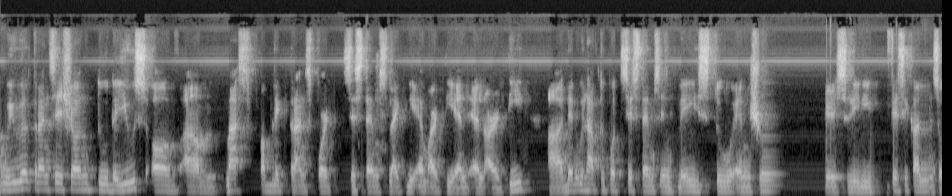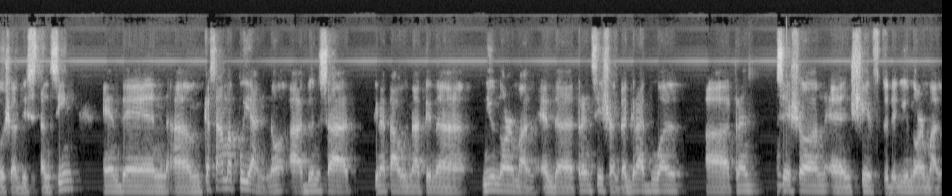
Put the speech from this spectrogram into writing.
We will transition to the use of um, mass public transport systems like the MRT and LRT. Uh, then we'll have to put systems in place to ensure there's really physical and social distancing. And then um, kasama po yan no, uh, dun sa tinatawag natin na new normal and the transition, the gradual uh, transition and shift to the new normal.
